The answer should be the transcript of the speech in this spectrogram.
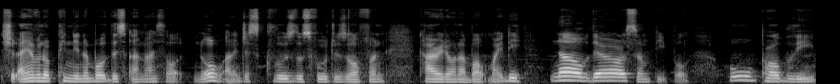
Should I have an opinion about this? And I thought, no. And I just closed those photos off and carried on about my day. Now, there are some people who probably,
